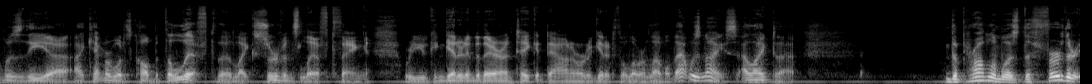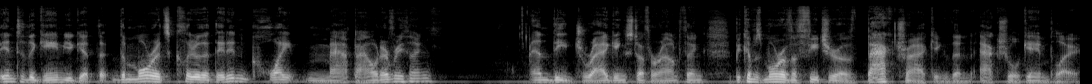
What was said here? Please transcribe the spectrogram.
was the uh, I can't remember what it's called, but the lift, the like servant's lift thing, where you can get it into there and take it down in order to get it to the lower level. That was nice. I liked that the problem was the further into the game you get, the, the more it's clear that they didn't quite map out everything. And the dragging stuff around thing becomes more of a feature of backtracking than actual gameplay.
